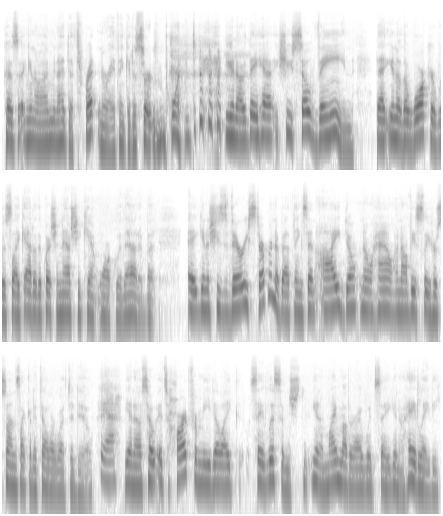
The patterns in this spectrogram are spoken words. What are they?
Because, uh, you know, I mean, I had to threaten her, I think, at a certain point. you know, they have, she's so vain that, you know, the walker was like out of the question. Now she can't walk without it. But, uh, you know, she's very stubborn about things. And I don't know how. And obviously her son's not going to tell her what to do. Yeah. You know, so it's hard for me to like say, listen, sh- you know, my mother, I would say, you know, hey, lady.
